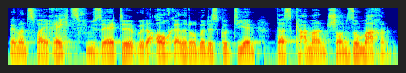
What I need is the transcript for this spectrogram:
Wenn man zwei Rechtsfüße hätte, würde auch gerne darüber diskutieren, das kann man schon so machen.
